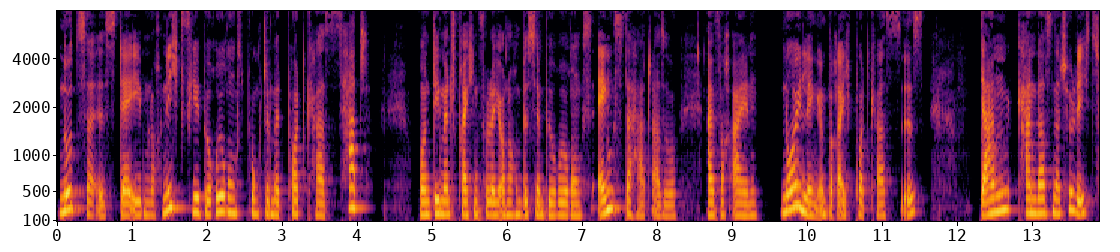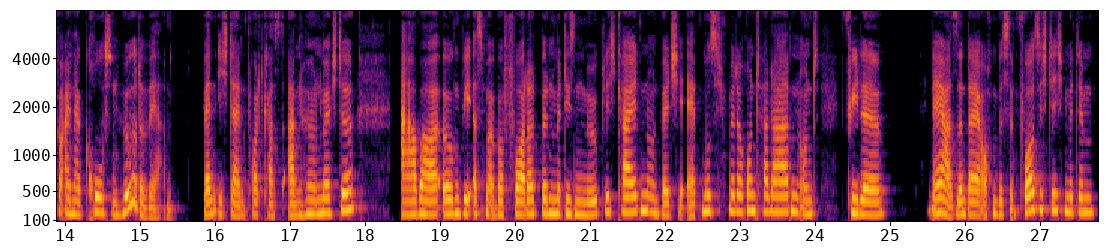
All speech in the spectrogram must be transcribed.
Nutzer ist, der eben noch nicht viel Berührungspunkte mit Podcasts hat und dementsprechend vielleicht auch noch ein bisschen Berührungsängste hat, also einfach ein Neuling im Bereich Podcasts ist, dann kann das natürlich zu einer großen Hürde werden, wenn ich deinen Podcast anhören möchte, aber irgendwie erstmal überfordert bin mit diesen Möglichkeiten und welche App muss ich mir darunter laden und viele, naja, sind da ja auch ein bisschen vorsichtig mit dem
